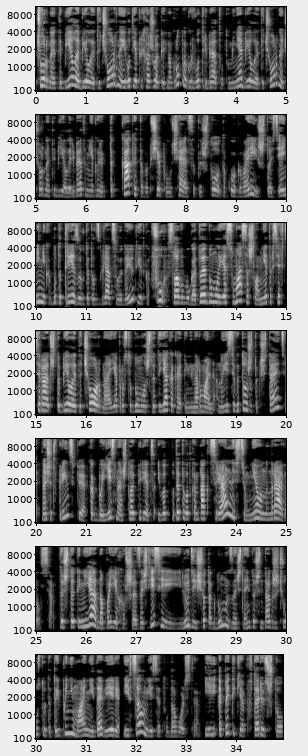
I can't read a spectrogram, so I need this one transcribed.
черное это белое, белое это черное, и вот я прихожу опять на группу, я говорю, вот, ребята, вот у меня белое это черное, черное это белое. Ребята мне говорят, так как это вообще получается? Ты что такое говоришь? То есть, и они мне как будто трезвый вот этот взгляд свой дают, и я такая, фу, слава богу, а то я думала, я с ума сошла, мне это все втирают, что белое это черное, а я просто думала, что это я какая-то ненормальная. Но если вы тоже так считаете, значит, в принципе, как бы есть на что опереться. И вот, вот это вот контакт с реальностью мне он и нравился. То есть, что это не я одна поехавшая. Значит, если люди еще так думают, значит, они точно так же чувствуют. Это и понимание, и доверие. И в целом есть это удовольствие. И опять-таки я повторюсь, что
